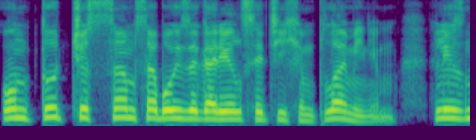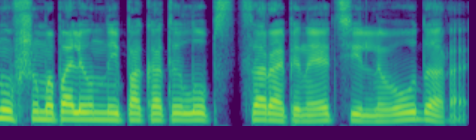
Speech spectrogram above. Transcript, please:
он тотчас сам собой загорелся тихим пламенем, лизнувшим опаленный покатый лоб с царапиной от сильного удара.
